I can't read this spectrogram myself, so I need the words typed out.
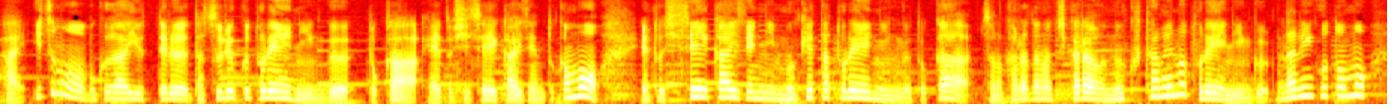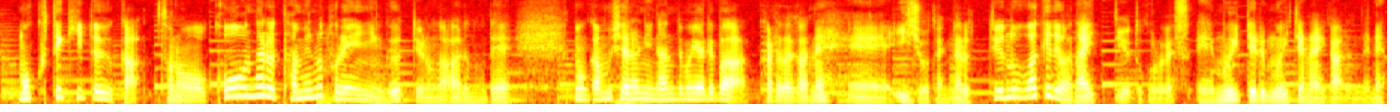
はい、いつも僕が言ってる脱力トレーニングとか、えー、と姿勢改善とかも、えー、と姿勢改善に向けたトレーニングとかその体の力を抜くためのトレーニング何事も目的というかそのこうなるためのトレーニングっていうのがあるのでもうがむしゃらに何でもやれば体がね、えーいい状態になるっていうのわけではないっていうところです、えー向いてる向いてないがあるんでね。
